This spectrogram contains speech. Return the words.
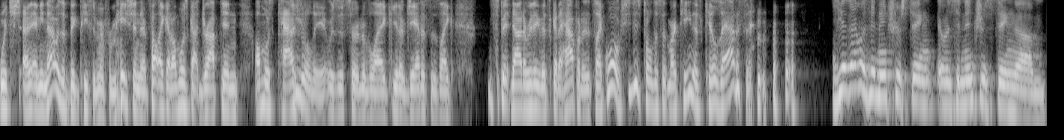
Which I mean, that was a big piece of information. It felt like it almost got dropped in almost casually. It was just sort of like, you know, Janice is like spitting out everything that's going to happen, and it's like, whoa, she just told us that Martinez kills Addison. Yeah, that was an interesting. It was an interesting um,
